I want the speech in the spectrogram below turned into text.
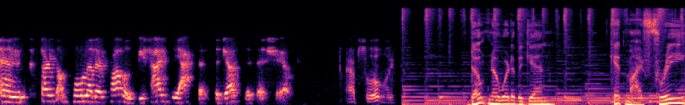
and starts a whole other problem besides the access to justice issue. Absolutely. Don't know where to begin? Get my free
